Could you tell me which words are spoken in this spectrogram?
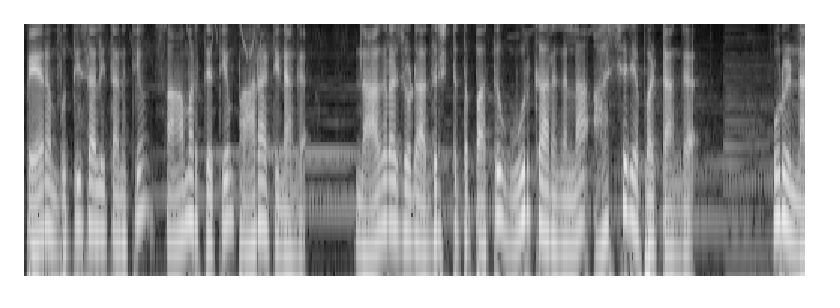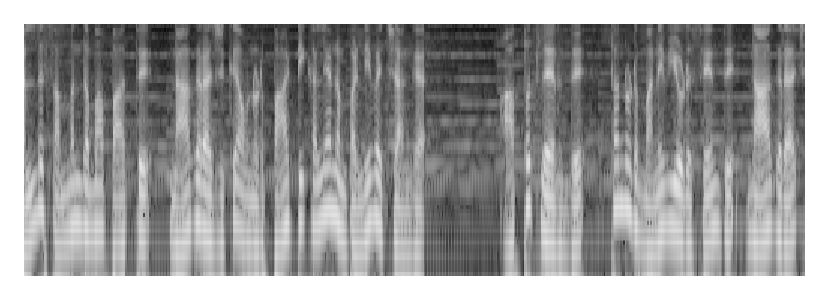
பேரன் புத்திசாலித்தனத்தையும் சாமர்த்தியத்தையும் பாராட்டினாங்க. நாகராஜோட அதிர்ஷ்டத்தை பார்த்து ஊர்க்காரங்கெல்லாம் ஆச்சரியப்பட்டாங்க. ஒரு நல்ல சம்பந்தமா பார்த்து நாகராஜுக்கு அவனோட பாட்டி கல்யாணம் பண்ணி வச்சாங்க. அப்பத்துல இருந்து தன்னோட மனைவியோட சேர்ந்து நாகராஜ்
